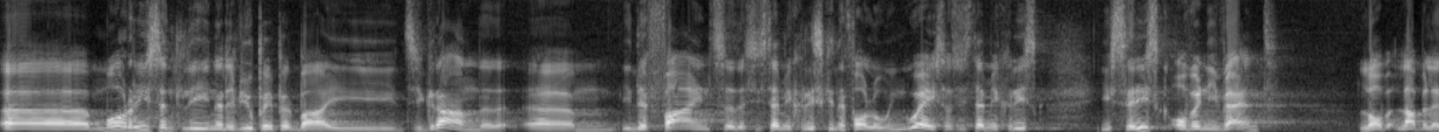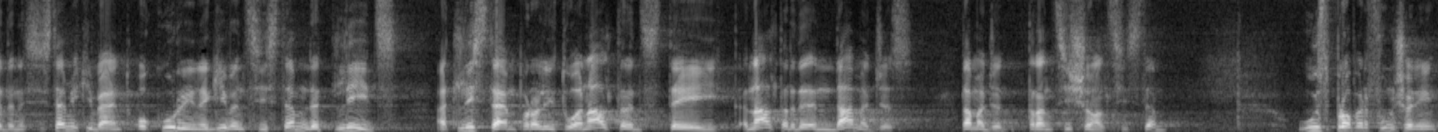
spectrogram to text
Uh, more recently, in a review paper by Zigrand, um, he defines uh, the systemic risk in the following way. So systemic risk is a risk of an event, labeled as a systemic event, occurring in a given system that leads, at least temporarily, to an altered state, an altered and damages, damaged transitional system, whose proper functioning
